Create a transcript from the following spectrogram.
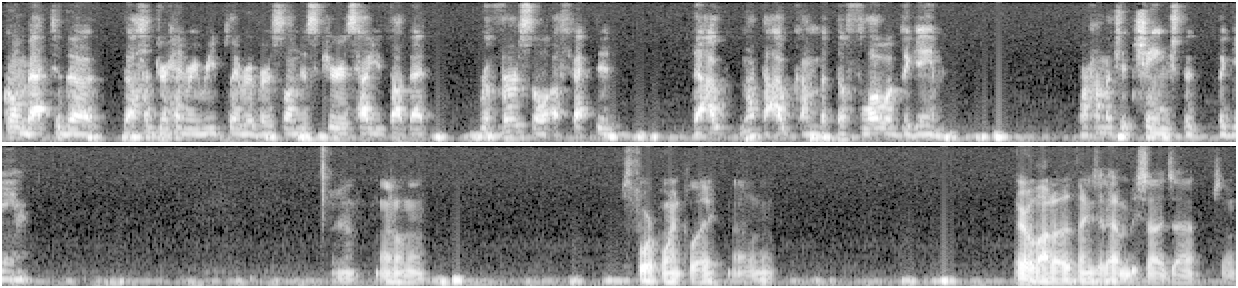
going back to the the Hunter Henry replay reversal, I'm just curious how you thought that reversal affected the out not the outcome, but the flow of the game, or how much it changed the, the game. Yeah, I don't know. It's four point play. I don't know. There are a lot of other things that happen besides that. So.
